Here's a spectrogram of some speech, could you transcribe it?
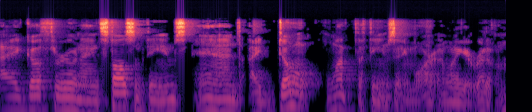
I go through and I install some themes and I don't want the themes anymore. I want to get rid of them.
